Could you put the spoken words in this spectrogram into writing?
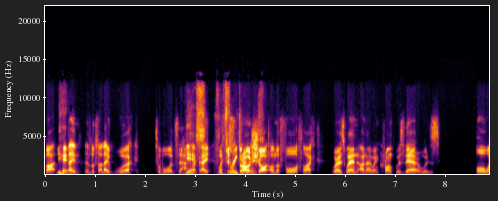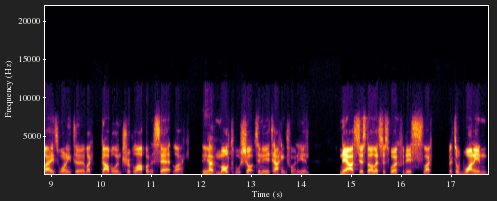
but Yeah. they it looks like they work towards that. Yes, Like they like just three throw a shot on the fourth. Like whereas when I know when Cronk was there, it was always wanting to like double and triple up on a set, like Yeah, have multiple shots in the attacking twenty. And now it's just oh, let's just work for this. Like it's a one in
